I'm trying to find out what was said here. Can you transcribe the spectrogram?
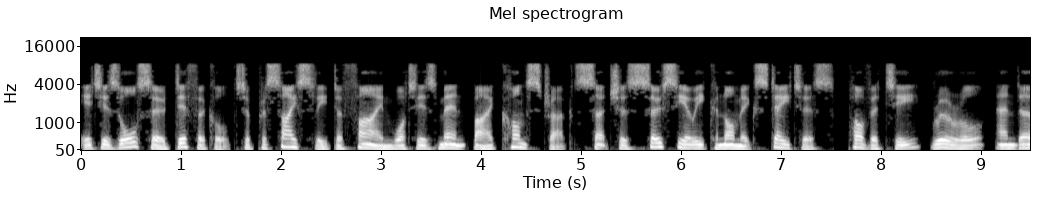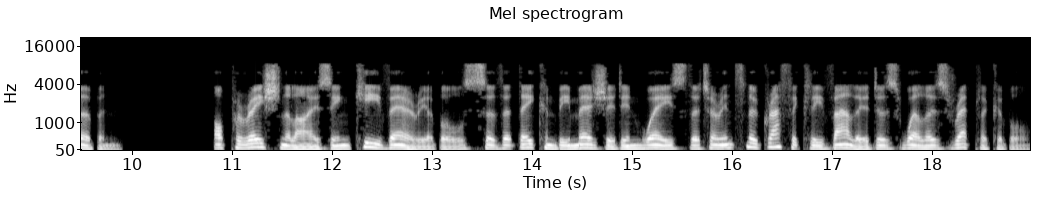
It is also difficult to precisely define what is meant by constructs such as socioeconomic status, poverty, rural, and urban. Operationalizing key variables so that they can be measured in ways that are ethnographically valid as well as replicable.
